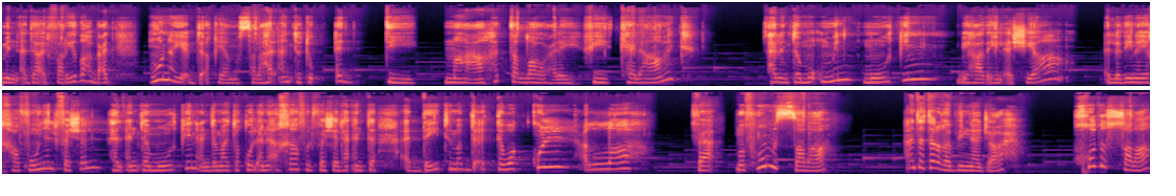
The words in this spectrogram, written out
من أداء الفريضة بعد هنا يبدأ قيام الصلاة. هل أنت تؤدي ما عاهدت الله عليه في كلامك؟ هل أنت مؤمن موقن بهذه الأشياء الذين يخافون الفشل؟ هل أنت موقن عندما تقول أنا أخاف الفشل؟ هل أنت أديت مبدأ التوكل على الله؟ فمفهوم الصلاة أنت ترغب بالنجاح خذ الصلاة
